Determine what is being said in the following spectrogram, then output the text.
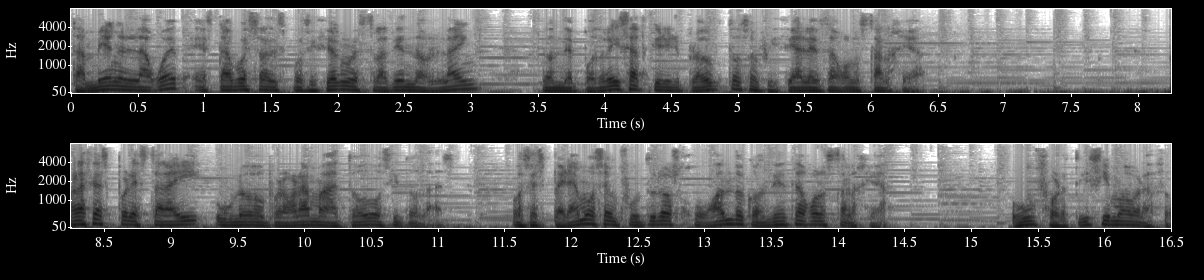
también en la web está a vuestra disposición nuestra tienda online, donde podréis adquirir productos oficiales de Golostalgia. Gracias por estar ahí, un nuevo programa a todos y todas. Os esperamos en futuros jugando con 10 de Golostalgia. Un fortísimo abrazo.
